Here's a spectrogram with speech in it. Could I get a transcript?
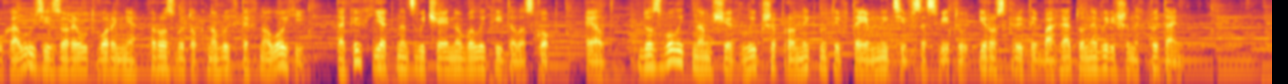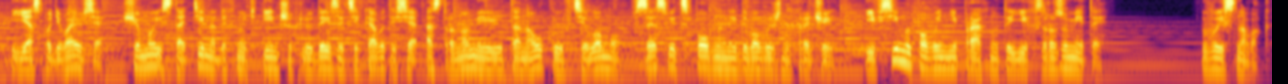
у галузі зореутворення, розвиток нових технологій, таких як надзвичайно великий телескоп ЕЛТ, дозволить нам ще глибше проникнути в таємниці Всесвіту і розкрити багато невирішених питань. Я сподіваюся, що мої статті надихнуть інших людей зацікавитися астрономією та наукою в цілому, всесвіт сповнений дивовижних речей, і всі ми повинні прагнути їх зрозуміти. Висновок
